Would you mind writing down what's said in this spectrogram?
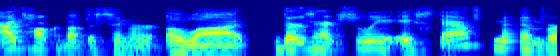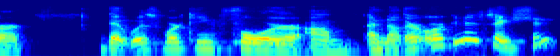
I talk about the center a lot. There's actually a staff member that was working for um, another organization.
